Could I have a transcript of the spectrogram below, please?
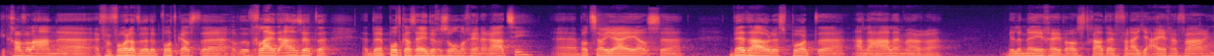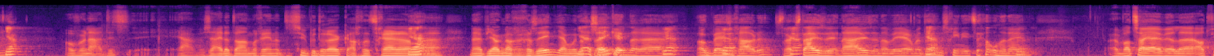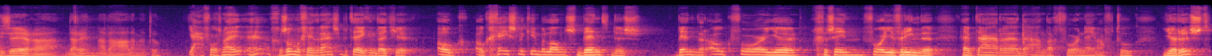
ik gaf al aan, even voordat we de podcast op het geluid aanzetten. De podcast heet De Gezonde Generatie. Wat zou jij als wethouder sport aan de Haarlemmer willen meegeven als het gaat even vanuit je eigen ervaringen. Ja. Over, nou, dit is, ja, we zeiden het al aan het begin, het is super druk achter het scherm. Ja. Dan heb je ook nog een gezin. Jij moet nog twee zeker. kinderen ja. ook bezighouden. Straks thuis weer naar huis en dan weer met hem misschien iets ondernemen. Wat zou jij willen adviseren daarin, naar de Haarlem toe? Ja, volgens mij, hè, gezonde generatie betekent dat je ook, ook geestelijk in balans bent. Dus ben er ook voor je gezin, voor je vrienden. Heb daar eh, de aandacht voor. Neem af en toe je rust.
